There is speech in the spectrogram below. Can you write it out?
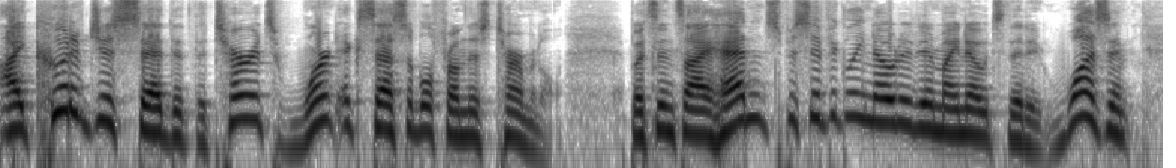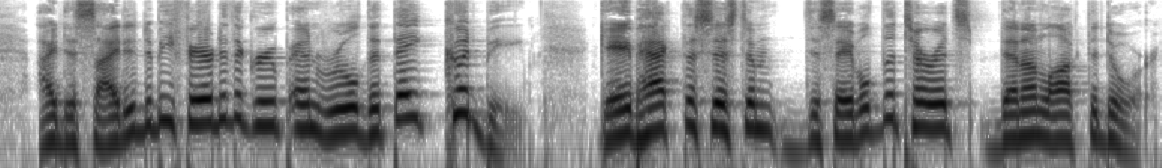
I could have just said that the turrets weren't accessible from this terminal, but since I hadn't specifically noted in my notes that it wasn't, I decided to be fair to the group and ruled that they could be. Gabe hacked the system, disabled the turrets, then unlocked the door.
